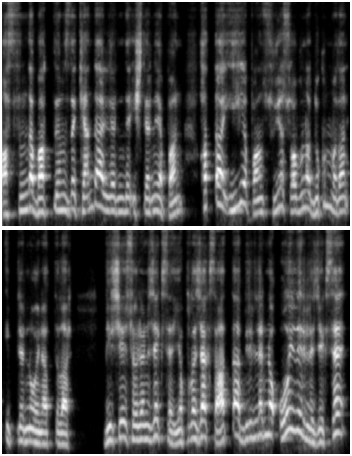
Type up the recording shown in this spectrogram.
aslında baktığınızda kendi hallerinde işlerini yapan, hatta iyi yapan suya sabuna dokunmadan iplerini oynattılar. Bir şey söylenecekse, yapılacaksa, hatta birilerine oy verilecekse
